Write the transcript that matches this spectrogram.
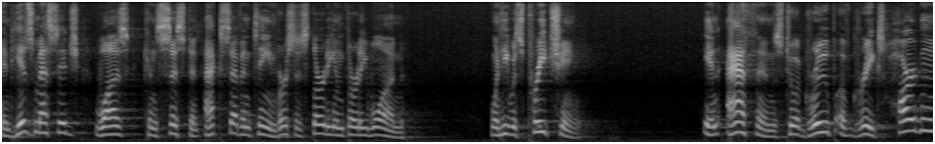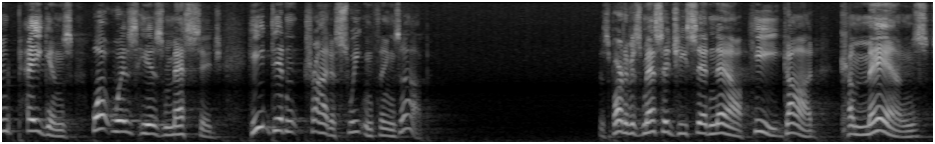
and his message was consistent. Acts 17, verses 30 and 31. When he was preaching in Athens to a group of Greeks, hardened pagans, what was his message? He didn't try to sweeten things up. As part of his message, he said, Now, he, God, commands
